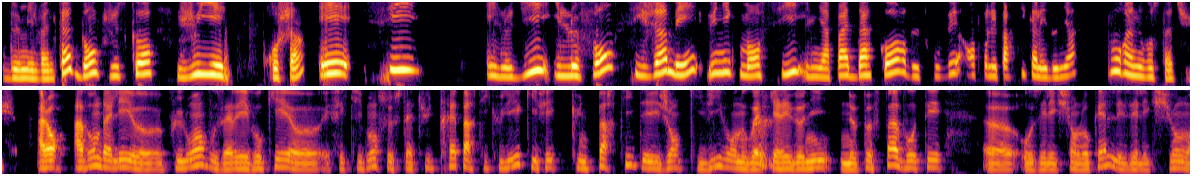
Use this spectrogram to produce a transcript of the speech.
2024, donc jusqu'au juillet prochain. Et si il le dit, ils le font si jamais, uniquement si il n'y a pas d'accord de trouver entre les partis calédoniens pour un nouveau statut. Alors, avant d'aller euh, plus loin, vous avez évoqué euh, effectivement ce statut très particulier qui fait qu'une partie des gens qui vivent en Nouvelle-Calédonie ne peuvent pas voter euh, aux élections locales, les élections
